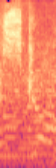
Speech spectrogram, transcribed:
Prescott.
